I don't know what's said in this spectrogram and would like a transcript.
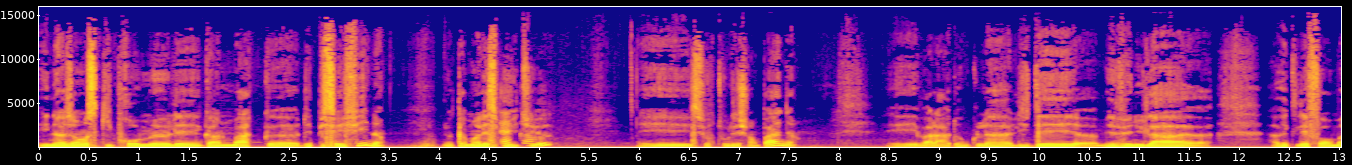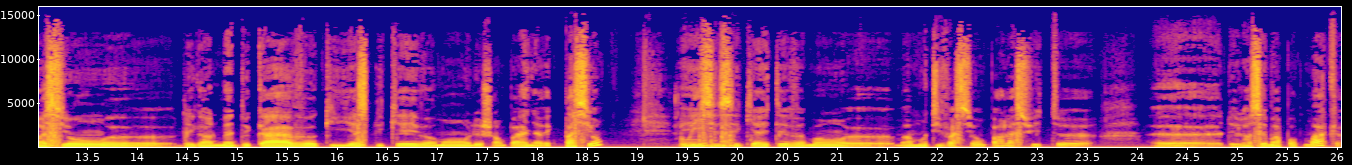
une agence qui promeut les grandes marques euh, d'épicerie fine, notamment les spiritueux et surtout les champagnes. Et voilà, donc l'idée euh, m'est venue là euh, avec les formations des grandes maîtres de cave qui expliquaient vraiment le champagne avec passion. Et c'est ce qui a été vraiment ma motivation par la suite de lancer ma pop marque.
